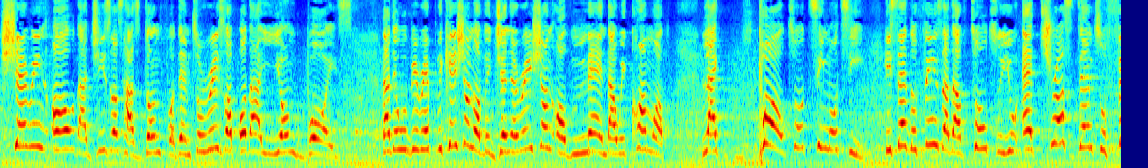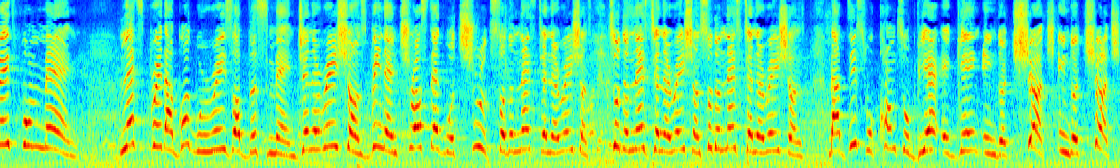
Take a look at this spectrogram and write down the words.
sharing all that Jesus has done for them to raise up other young boys. That there will be replication of a generation of men that will come up. Like Paul told Timothy, he said, The things that I've told to you, entrust them to faithful men Let's pray that God will raise up this men, generations being entrusted with truth. So the next generations, so the next generations, so the next generations, that this will come to bear again in the church, in the church,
